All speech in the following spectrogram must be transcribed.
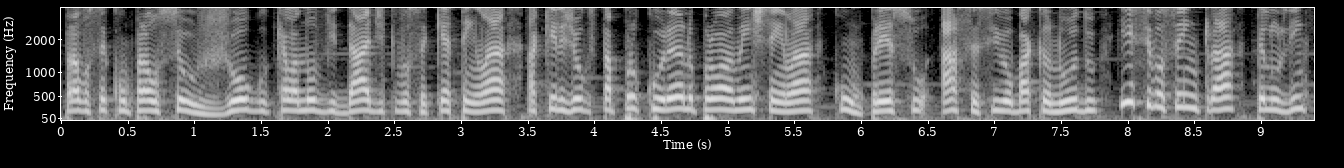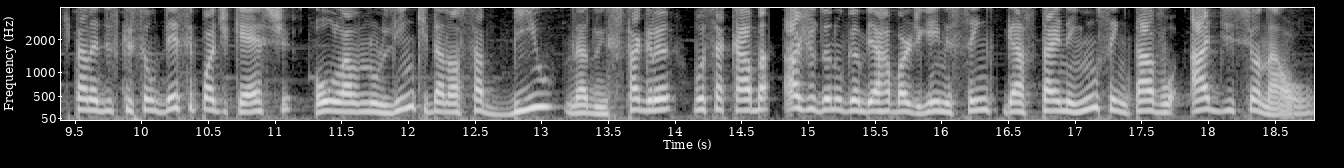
para você comprar o seu jogo, aquela novidade que você quer tem lá, aquele jogo que está procurando provavelmente tem lá com um preço acessível bacanudo. E se você entrar pelo link que está na descrição desse podcast ou lá no link da nossa bio, né, do Instagram, você acaba ajudando o Gambiarra Board Game sem gastar nenhum centavo adicional.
